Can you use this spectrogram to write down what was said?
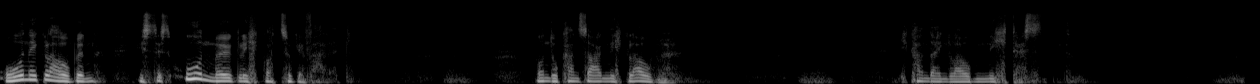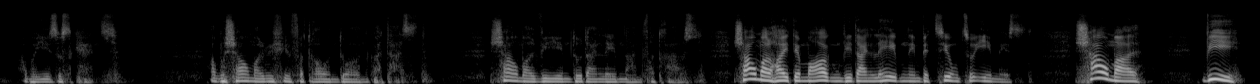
Ohne Glauben ist es unmöglich, Gott zu gefallen. Nun, du kannst sagen, ich glaube. Ich kann dein Glauben nicht testen. Aber Jesus kennt's. Aber schau mal, wie viel Vertrauen du an Gott hast. Schau mal, wie ihm du dein Leben anvertraust. Schau mal heute Morgen, wie dein Leben in Beziehung zu ihm ist. Schau mal, wie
